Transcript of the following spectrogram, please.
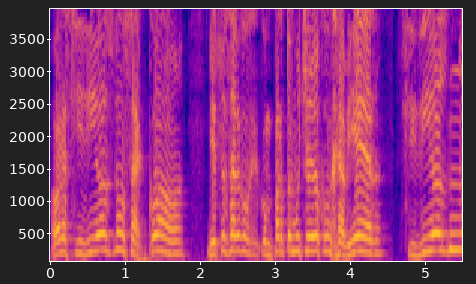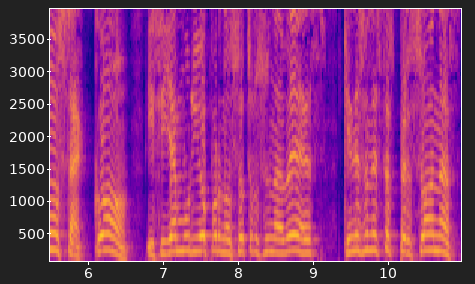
Ahora, si Dios nos sacó, y esto es algo que comparto mucho yo con Javier, si Dios nos sacó y si ya murió por nosotros una vez, ¿quiénes son estas personas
